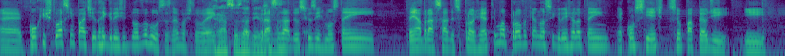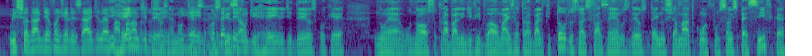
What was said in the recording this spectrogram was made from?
é, conquistou a simpatia da igreja de Nova Russas, né, pastor? É, graças a Deus. Graças irmão. a Deus que os irmãos têm, têm abraçado esse projeto e uma prova que a nossa igreja ela tem é consciente do seu papel de, de missionário, de evangelizar, de levar e a palavra de do Deus, Senhor. né, reino, com Visão de reino de Deus, porque não é o nosso trabalho individual, mas é o trabalho que todos nós fazemos. Deus tem nos chamado com uma função específica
